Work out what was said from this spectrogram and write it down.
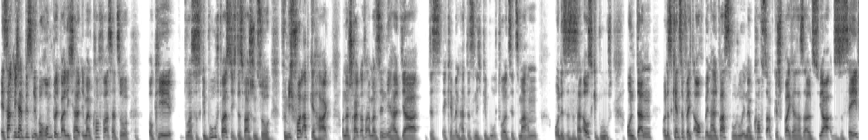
Es hat mich halt ein bisschen überrumpelt, weil ich halt in meinem Kopf war es halt so, okay, du hast es gebucht, weißt du, das war schon so für mich voll abgehakt. Und dann schreibt auf einmal Cindy halt, ja, das, der Kevin hat das nicht gebucht, wollte es jetzt machen und es ist es halt ausgebucht. Und dann, und das kennst du vielleicht auch, wenn halt was, wo du in deinem Kopf so abgespeichert hast, als ja, das ist safe,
